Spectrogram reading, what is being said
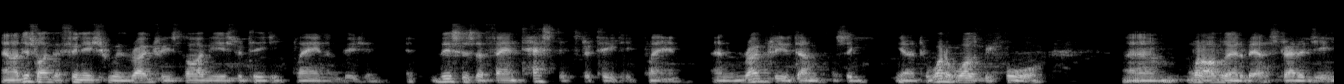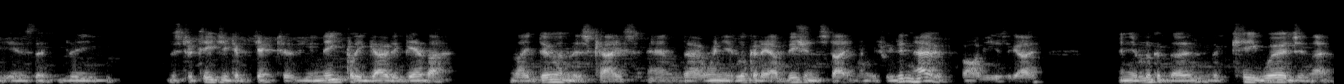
And I'd just like to finish with Rotary's five year strategic plan and vision. this is a fantastic strategic plan, and Rotary has done, you know, to what it was before. Um, what I've learned about strategy is that the the strategic objectives uniquely go together. They do in this case, and uh, when you look at our vision statement, which we didn't have five years ago, and you look at the, the key words in that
